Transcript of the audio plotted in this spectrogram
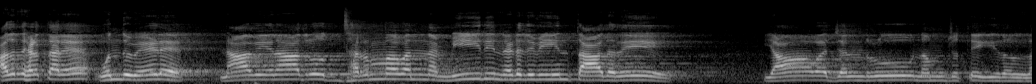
ಅದರಿಂದ ಹೇಳ್ತಾರೆ, ಒಂದು ವೇಳೆ ನಾವೇನಾದರೂ ಧರ್ಮವನ್ನು ಮೀರಿ ನಡೆದ್ವಿ ಅಂತಾದರೆ ಯಾವ ಜನರು ನಮ್ಮ ಜೊತೆ ಇರಲ್ಲ.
